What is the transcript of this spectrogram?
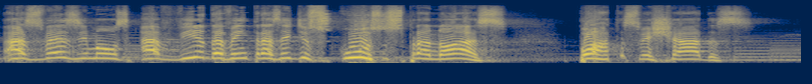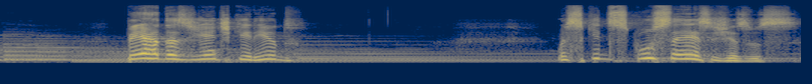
às vezes, irmãos, a vida vem trazer discursos para nós, portas fechadas, perdas de gente querido. Mas que discurso é esse, Jesus?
